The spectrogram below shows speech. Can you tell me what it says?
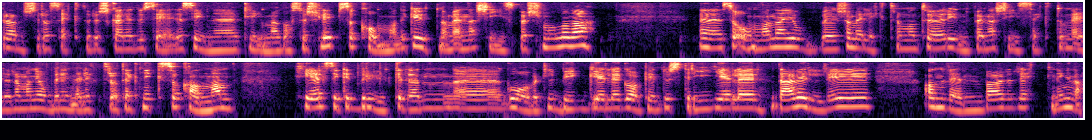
bransjer og sektorer skal redusere sine klimagassutslipp, så kommer man ikke utenom energispørsmålet da. Eh, så om man jobber som elektromontør innenfor energisektoren, eller om man jobber innen elektroteknikk, så kan man helt sikkert bruke den, eh, gå over til bygg eller gå over til industri, eller Det er veldig anvendbar retning, da.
